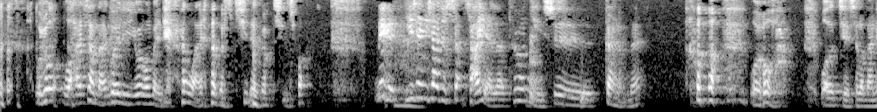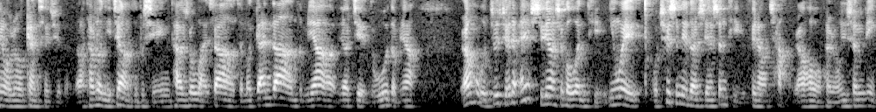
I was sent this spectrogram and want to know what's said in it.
我说我还算蛮规律，因为我每天晚上都是七点钟起床。那个医生一下就傻傻眼了，他说你是干什么的？我说 我解释了半天，我说我干程序的。然后他说你这样子不行，他说晚上怎么肝脏怎么样要解毒怎么样。然后我就觉得，哎，实际上是个问题，因为我确实那段时间身体非常差，然后很容易生病。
